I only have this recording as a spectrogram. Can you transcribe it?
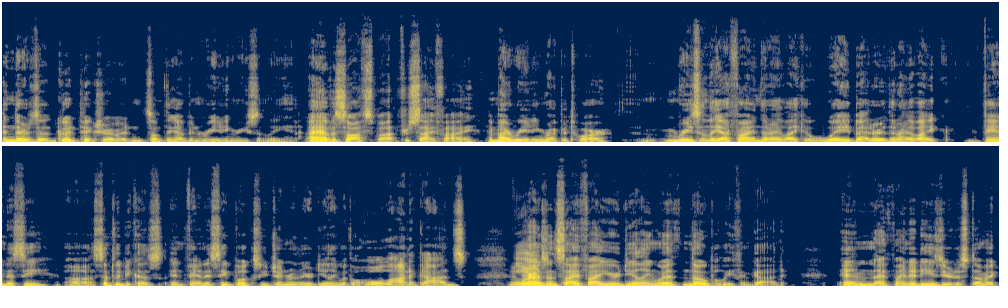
And there's a good picture of it in something I've been reading recently. I have a soft spot for sci fi in my reading repertoire. Recently, I find that I like it way better than I like fantasy, uh, simply because in fantasy books, you generally are dealing with a whole lot of gods. Yeah. Whereas in sci fi, you're dealing with no belief in God. And I find it easier to stomach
